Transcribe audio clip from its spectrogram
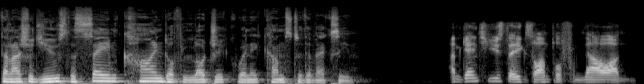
Then I should use the same kind of logic when it comes to the vaccine. I'm going to use the example from now on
